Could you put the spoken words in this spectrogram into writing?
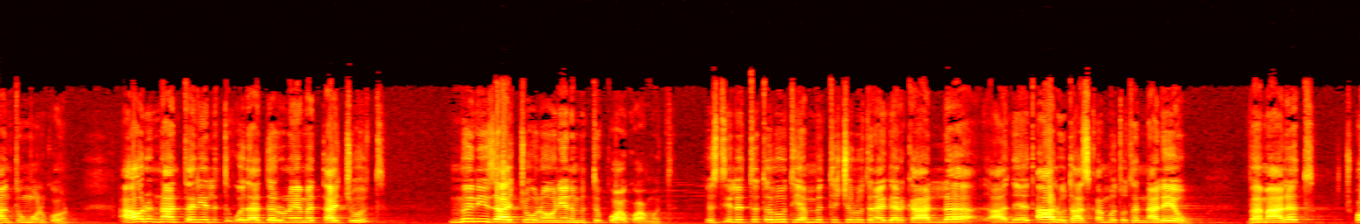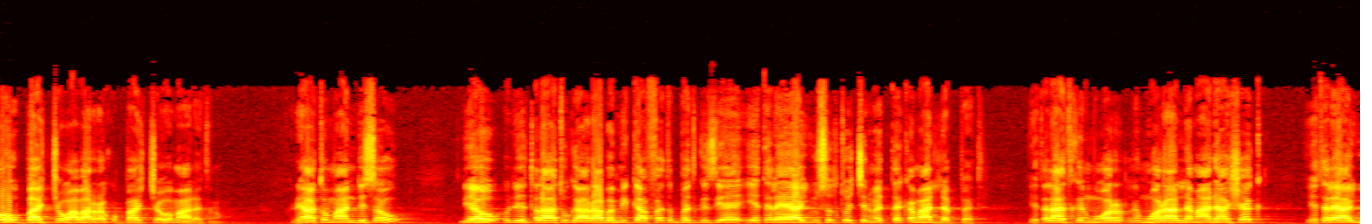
አንቱም ሙልቁን። አሁን እናንተ እኔ ልትወዳደሩ ነው የመጣችሁት ምን ይዛችሁ ነው እኔን የምትቋቋሙት? እስቲ ልትጥሉት የምትችሉት ነገር ካለ ጣሉት አስቀምጡትና ሌየው በማለት ጮሁባቸው አባረቁባቸው ማለት ነው። ምክንያቱም አንድ ሰው ጥላቱ ጋራ በሚጋፈጥበት ጊዜ የተለያዩ ስልቶችን መጠቀም አለበት። የጥላትህን ሞራል ለማዳሸቅ የተለያዩ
